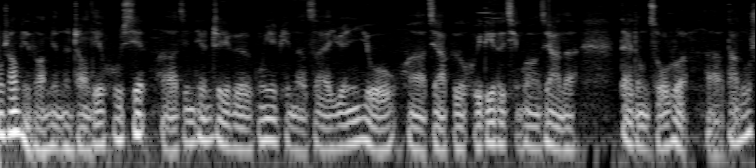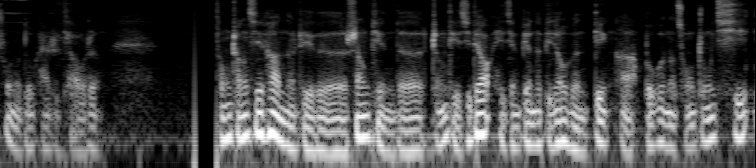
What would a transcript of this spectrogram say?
从商品方面呢，涨跌互现啊，今天这个工业品呢，在原油啊价格回跌的情况下呢，带动走软啊，大多数呢都开始调整。长期看呢，这个商品的整体基调已经变得比较稳定啊。不过呢，从中期，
